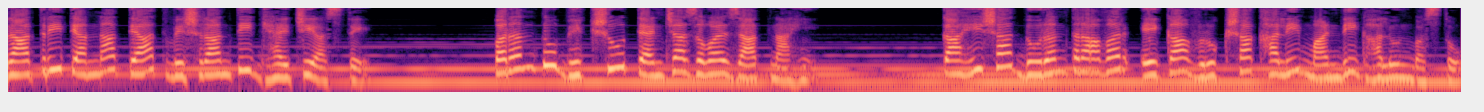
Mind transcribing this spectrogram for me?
रात्री त्यांना त्यात विश्रांती घ्यायची असते. परंतु भिक्षू त्यांच्याजवळ जात नाही. काहीशा दुरंतरावर एका वृक्षाखाली मांडी घालून बसतो.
